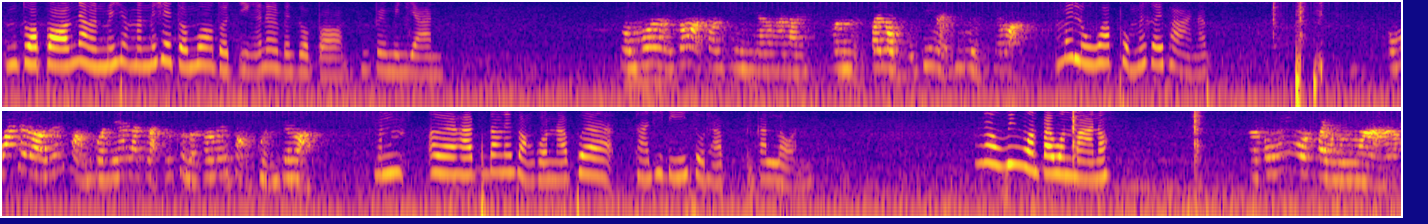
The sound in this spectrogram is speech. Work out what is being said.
มันตัวปลอมเนี่ยมันไม่ใช่มันไม่ใช่ตัวม่วงตัวจริงอันนั้นมันเป็นตัวปลอมมันเป็นวิญญาณตัวม่วงก็ตอนจริงยังอะไร มันไปหลบอยู่ที่ไหนที่หนึ่งใช่ป่ะไม่รู้ครับผมไม่เคยผ่านครับผมว่าถ้าเราเล่นสองคนเนี้ยหลักๆก็คือเราต้องเล่นสองคนใช่ป่ะ มันเออครับ ต้องเล่นสองคนครับ เพื่อทางที่ดีที่สุดครับการหลอนเนี่ยวิ่งวนไปวนมาเนาะเราต้องวิ่งวนไปวนมาครับ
